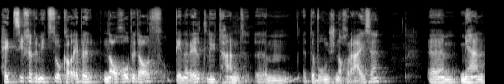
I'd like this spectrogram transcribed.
Hat sicher damit zu tun gehabt, eben Nachholbedarf. Generell, die Leute haben ähm, den Wunsch nach Reisen. Ähm, wir haben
